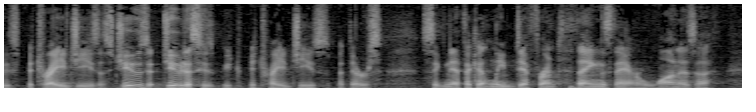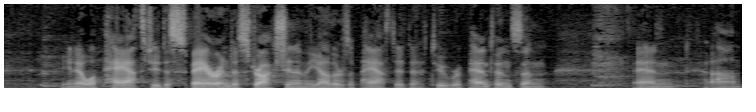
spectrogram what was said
who's betrayed Jesus, Judas, who's betrayed Jesus, but there's significantly different things there. One is a you know, a path to despair and destruction, and the other is a path to, to, to repentance and and um,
